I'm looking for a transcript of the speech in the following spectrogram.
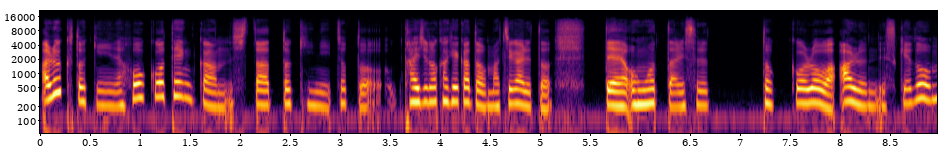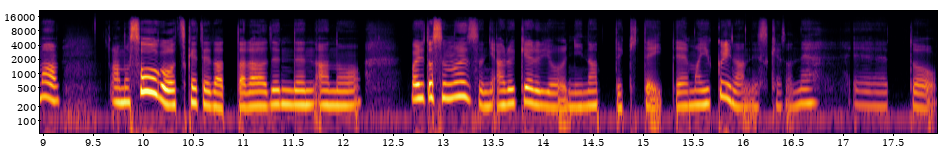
歩く時にね方向転換した時にちょっと体重のかけ方を間違えるとって思ったりするところはあるんですけどまああの装具をつけてだったら全然あの割とスムーズに歩けるようになってきていて、まあ、ゆっくりなんですけどね。えー、っと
